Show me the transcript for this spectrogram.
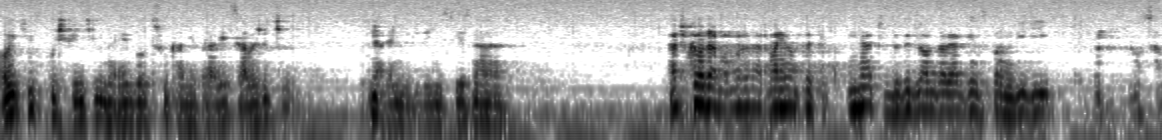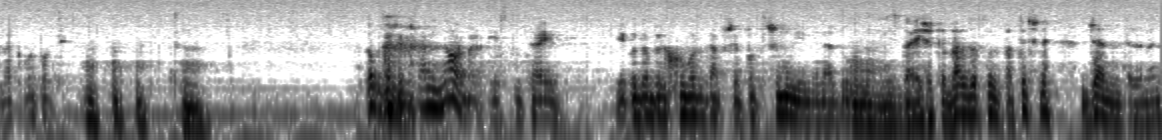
ojciec poświęcił na jego odszukanie prawie całe życie. Ale nigdy nic nie znalazł. A szkoda, bo może nasz majątek inaczej by wyglądał, jak więc pan widzi. No, same kłopoty. Dobrze, że przynajmniej Norbert jest tutaj. Jego dobry humor zawsze podtrzymuje mnie na duchu. Zdaje się to bardzo sympatyczny gentleman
